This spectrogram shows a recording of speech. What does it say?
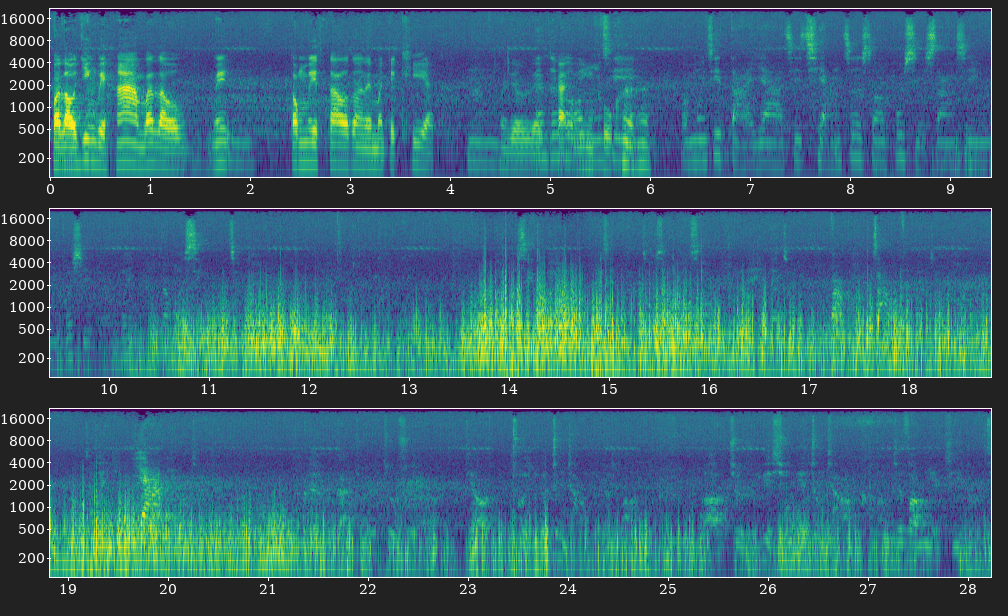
พอเรายิ่งไปห้ามว่าเราไม่ต้องไม่เศร้าต้องอะไรมันจะเครียด 嗯 มันจะเลย 但 กลาย 如果我 ยิ่ง 们 ทุกข์ 去 我们去打压、去强制说不许伤心、不许流泪，那么心就会那么心会而且就是有时候会那种爆炸的那种，就会很压的那种。个人感觉就是比较做一个正常的人吧，啊，就是越修越正常，可能这方面也是一种体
